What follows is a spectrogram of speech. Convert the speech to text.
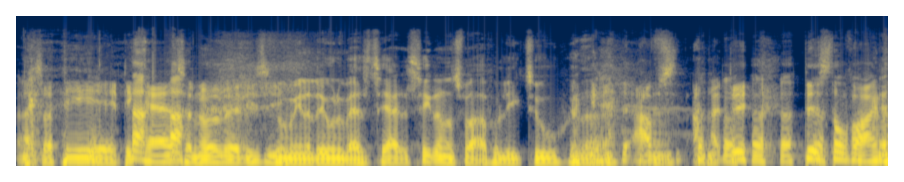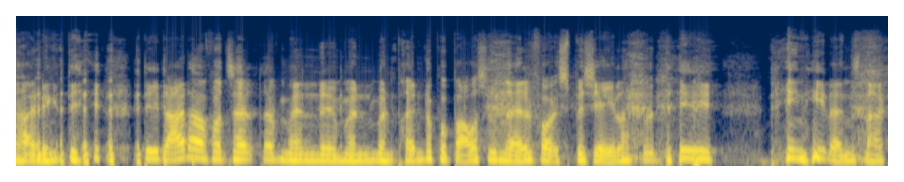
Altså, det, det kan altså noget, vil jeg lige sige. Du mener, det er universiteternes svar på League 2? Eller? Abs- Ej, det, det står for egen regning. Det, det er dig, der har fortalt, at man, øh, man, man printer på bagsiden af alle folks specialer. Så det, det er en helt anden snak.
